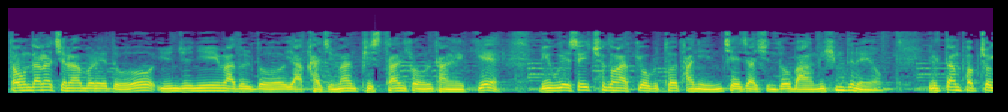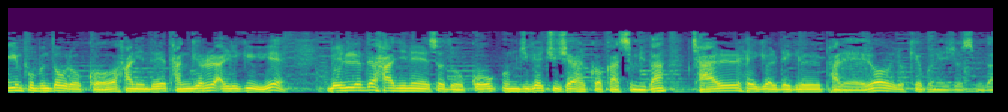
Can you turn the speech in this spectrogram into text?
더군다나 지난번에도 윤주님 아들도 약하지만 비슷한 경우를 당했기에 미국에서의 초등학교부터 다닌 제 자신도 마음이 힘드네요. 일단 법적인 부분도 그렇고 한인들의 단결을 알리기 위해 메릴랜드 한인회에서도 꼭 움직여 주셔야 할 것 같습니다. 잘 해결되길 바래요. 이렇게 보내주셨습니다.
